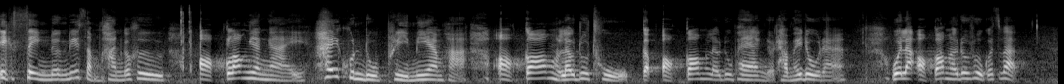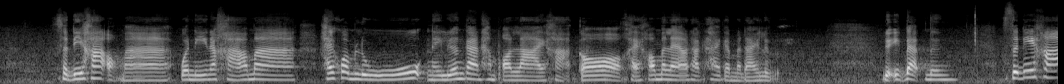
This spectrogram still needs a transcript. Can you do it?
อีกสิ่งหนึ่งที่สำคัญก็คือ ออกกล้องยังไง ให้คุณดูพรีเมียมค่ะ ออกกล้องแล้วดูถูกกับออกกล้องแล้วดูแพงเดี๋ยวทำให้ดูนะ เวลาออกกล้องแล้วดูถูกก็จะแบบ สวัสดีค่ะออกมาวันนี้นะคะมาให้ความรู้ในเรื่องการทำออนไลน์ค่ะ ก็ใครเข้ามาแล้วทักทายกันมาได้เลยเดี๋ยวอีกแบบหนึง่งสวัสดีค่ะ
